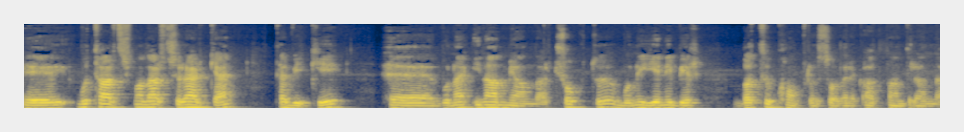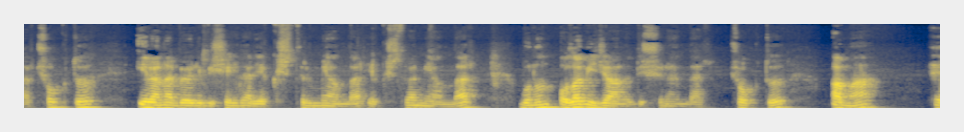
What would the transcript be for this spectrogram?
E, bu tartışmalar sürerken tabii ki e, buna inanmayanlar çoktu. Bunu yeni bir Batı komplosu olarak adlandıranlar çoktu. İran'a böyle bir şeyler yakıştırmayanlar, yakıştıramayanlar, bunun olamayacağını düşünenler çoktu. Ama e,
